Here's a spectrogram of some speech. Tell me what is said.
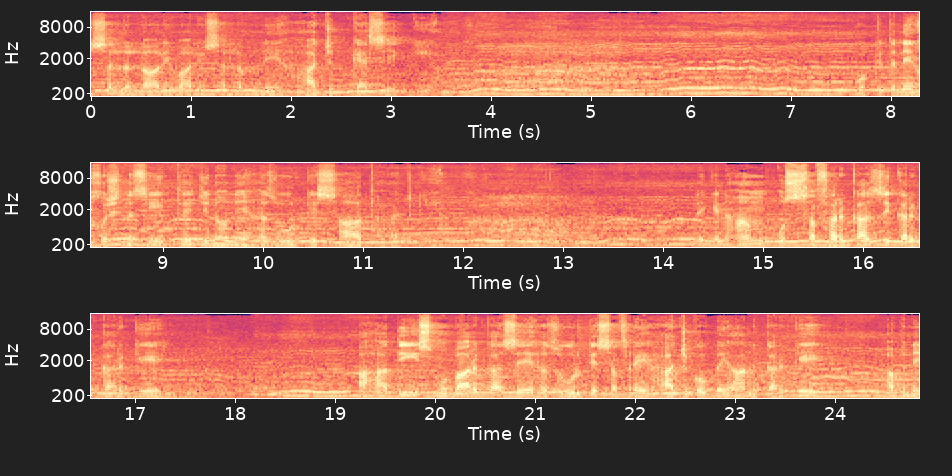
صلی اللہ علیہ وآلہ وسلم نے حج کیسے کیا؟ وہ کتنے خوش نصیب تھے جنہوں نے حضور کے ساتھ حج کیا۔ لیکن ہم اس سفر کا ذکر کر کے احادیث مبارکہ سے حضور کے سفر حج کو بیان کر کے اپنے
